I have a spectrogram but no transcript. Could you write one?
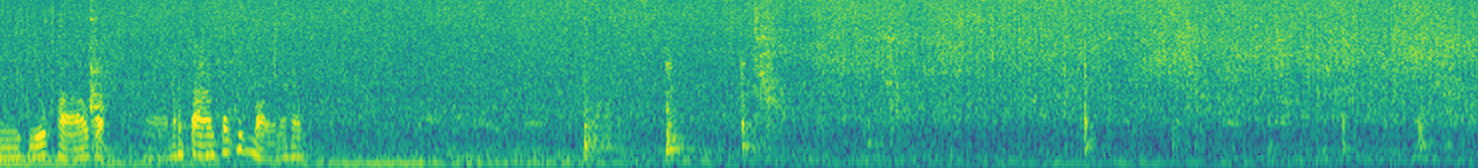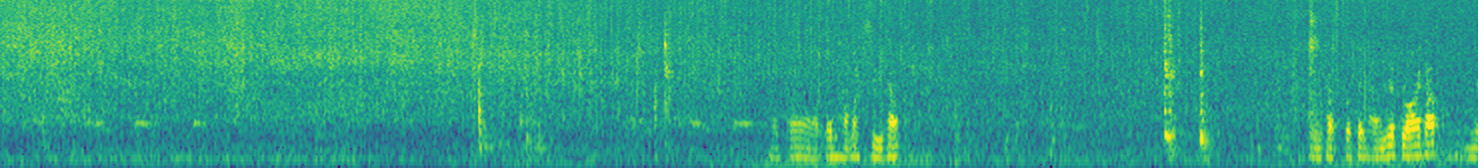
มีซีอิ๊วขาวกับน้ำตาลสักนิดหน่อยนะครับ แล้วก็ต้นหอมผักชีครับนี่ครับก็เป็นอันเรียบร้อยครับ เม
